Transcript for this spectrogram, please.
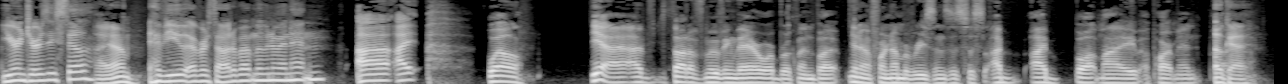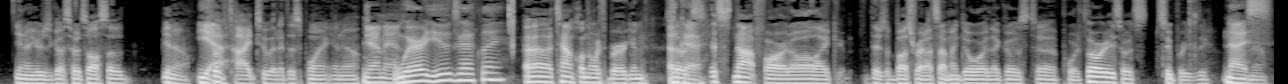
you're in Jersey still. I am. Have you ever thought about moving to Manhattan? Uh, I, well, yeah, I've thought of moving there or Brooklyn, but you know, for a number of reasons, it's just I I bought my apartment. uh, Okay. you know, years ago, so it's also you know Yeah. sort of tied to it at this point. You know, Yeah, man. Where are you exactly? uh, a town called North Bergen. So Okay. it's, it's not far at all. Like there's a bus right outside my door that goes to Port Authority, so it's super easy. Nice.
